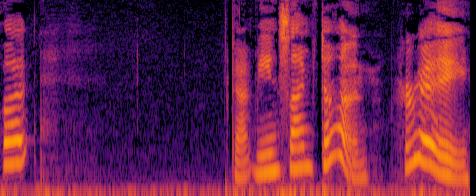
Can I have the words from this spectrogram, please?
But that means I'm done. Hooray!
